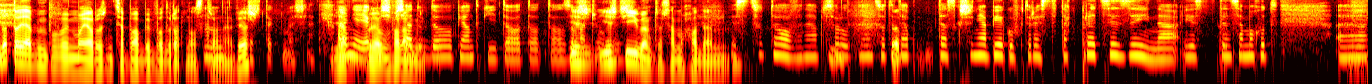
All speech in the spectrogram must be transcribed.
No to ja bym powiem, moja różnica byłaby w odwrotną stronę, Mm, wiesz? Też tak myślę. Ja- Ale nie, ja jakbyś wolałem- wsiadł do piątki, to, to, to zobaczyłbyś. jeździłem tym samochodem. Jest cudowny, absolutnie. Co to No. ta, ta skrzynia biegów, która jest tak precyzyjna. Jest ten samochód e,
